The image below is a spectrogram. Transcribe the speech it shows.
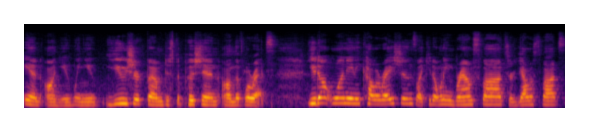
in on you when you use your thumb just to push in on the florets. You don't want any colorations, like you don't want any brown spots or yellow spots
